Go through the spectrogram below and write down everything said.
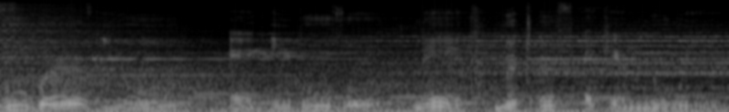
ווברב יו, את עיבובו נק מטף אקם נוי.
